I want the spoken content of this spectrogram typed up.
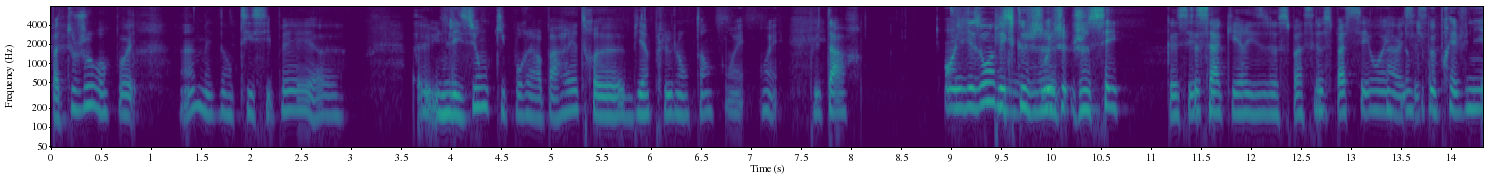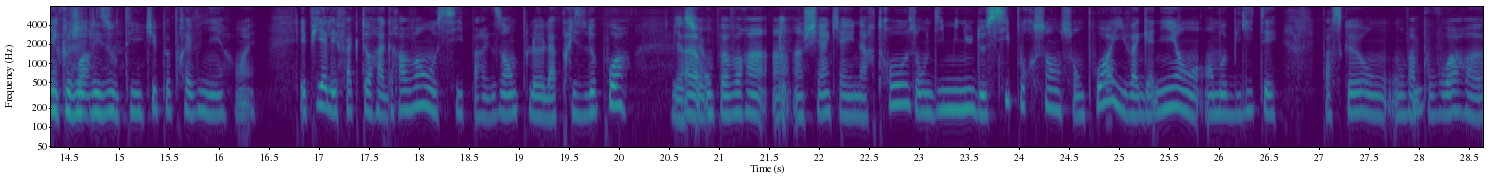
pas toujours. Oui. Hein, mais d'anticiper euh, une lésion qui pourrait apparaître bien plus longtemps, oui, oui. plus tard. En liaison avec... Puisque je, je sais que c'est ça, qui risque de se passer. De se passer, oui. Ah Donc tu peux prévenir. Et que j'ai les outils. Tu peux prévenir, oui. Et puis il y a les facteurs aggravants aussi, par exemple la prise de poids. Bien euh. On peut avoir un, chien qui a une arthrose, on diminue de 6% son poids, il va gagner en, mobilité parce qu'on on va mm. pouvoir euh,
